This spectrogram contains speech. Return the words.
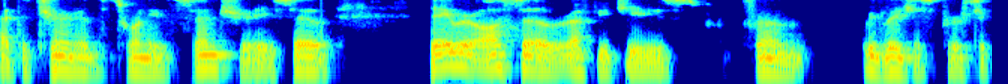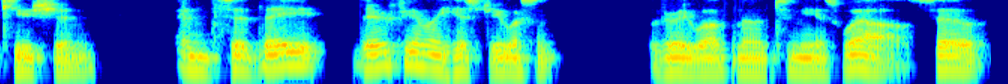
at the turn of the 20th century. So they were also refugees from religious persecution. And so they their family history wasn't very well known to me as well. So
